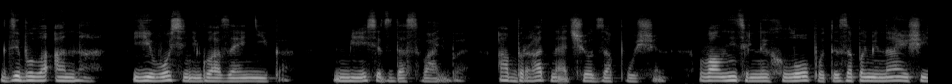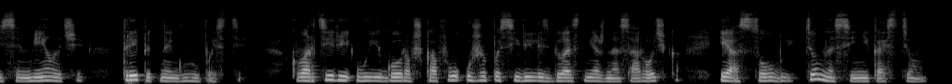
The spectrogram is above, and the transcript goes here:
где была она, его синеглазая Ника. Месяц до свадьбы. Обратный отчет запущен. Волнительные хлопоты, запоминающиеся мелочи, трепетные глупости квартире у Егора в шкафу уже поселились белоснежная сорочка и особый темно-синий костюм,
